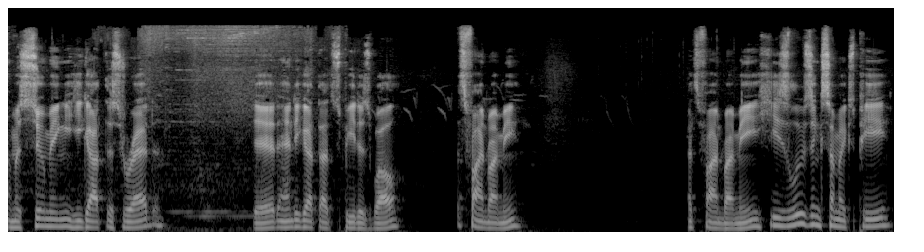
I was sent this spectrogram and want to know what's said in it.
I'm assuming he got this red. Did, and he got that speed as well. That's fine by me. That's fine by me. He's losing some XP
